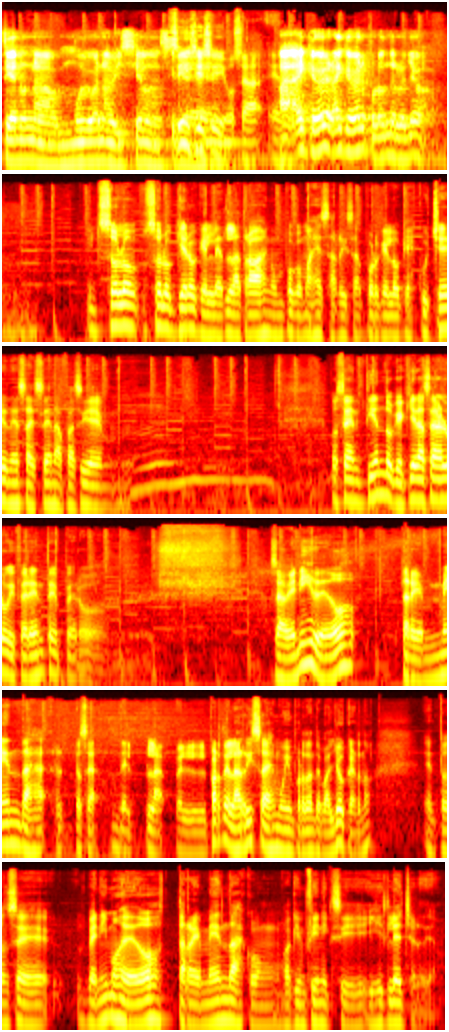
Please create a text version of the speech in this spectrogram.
tiene una muy buena visión, así sí, que... Sí, sí, o sea... Hay que ver, hay que ver por dónde lo lleva. Solo, solo quiero que la trabajen un poco más esa risa, porque lo que escuché en esa escena fue así de... Mm, o sea, entiendo que quiere hacer algo diferente, pero... O sea, venís de dos tremendas... O sea, del, la, el parte de la risa es muy importante para el Joker, ¿no? Entonces, venimos de dos tremendas con Joaquín Phoenix y, Heath Ledger, digamos.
